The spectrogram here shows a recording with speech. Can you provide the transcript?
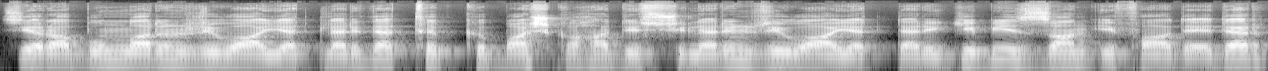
Zira bunların rivayetleri de tıpkı başka hadisçilerin rivayetleri gibi zan ifade eder.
